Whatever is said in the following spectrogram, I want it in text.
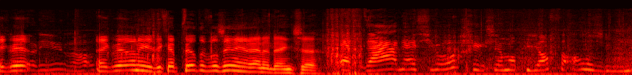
Ik wil, ik wil niet. Ik heb veel te veel zin in rennen, denk ze. Echt daar, net joh. Ging ze helemaal piaffen, alles doen.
